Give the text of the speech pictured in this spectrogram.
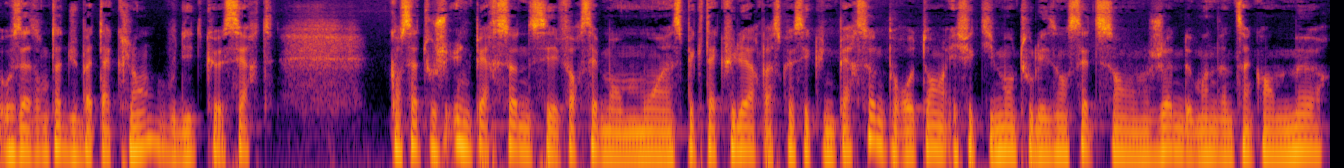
aux attentats du Bataclan. Vous dites que certes, quand ça touche une personne, c'est forcément moins spectaculaire parce que c'est qu'une personne. Pour autant, effectivement, tous les ans, 700 jeunes de moins de 25 ans meurent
